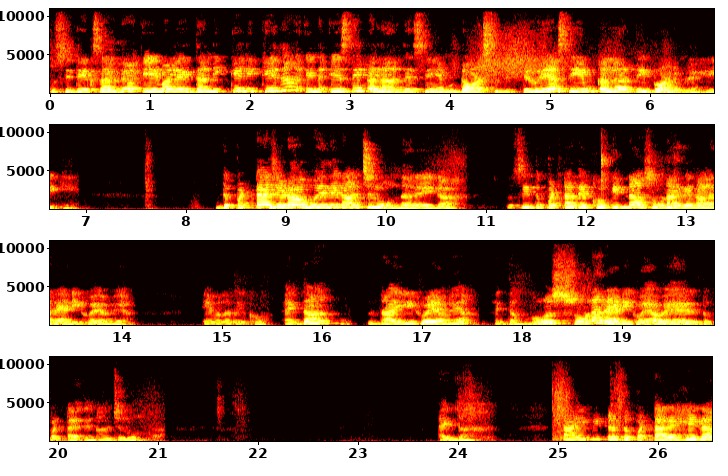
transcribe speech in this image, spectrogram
ਤੁਸੀਂ ਦੇਖ ਸਕਦੇ ਹੋ, ਇਹ ਵਾਲੇ ਇਦਾਂ ਨਿੱਕੇ ਨਿੱਕੇ ਨਾ ਇਸੇ ਕਲਰ ਦੇ ਸੇਮ ਡਾਟਸ ਦਿੱਤੇ ਹੋਏ ਆ ਸੇਮ ਕਲਰ ਦੀ ਬਾਟਮ ਰਹੇਗੀ। ਦੁਪੱਟਾ ਜਿਹੜਾ ਉਹ ਇਹਦੇ ਨਾਲ ਚਲੂੰਦਾ ਰਹੇਗਾ। ਤੁਸੀਂ ਦੁਪੱਟਾ ਦੇਖੋ ਕਿੰਨਾ ਸੋਹਣਾ ਇਹਦੇ ਨਾਲ ਰੈਡੀ ਹੋਇਆ ਹੋਇਆ। ਇਹ ਵਾਲਾ ਦੇਖੋ ਇਦਾਂ ਡਰਾਈ ਹੋਇਆ ਹੋਇਆ ਇਦਾਂ ਬਹੁਤ ਸੋਹਣਾ ਰੈਡੀ ਹੋਇਆ ਹੋਇਆ ਇਹ ਦੁਪੱਟਾ ਇਹਦੇ ਨਾਲ ਚਲੂੰਦਾ ਇਦਾਂ 2.5 ਮੀਟਰ ਦੁਪੱਟਾ ਰਹੇਗਾ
